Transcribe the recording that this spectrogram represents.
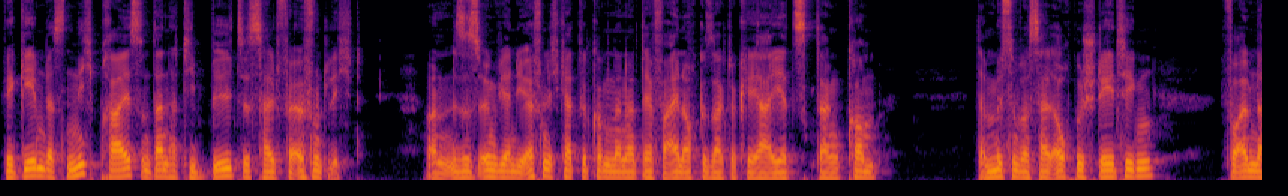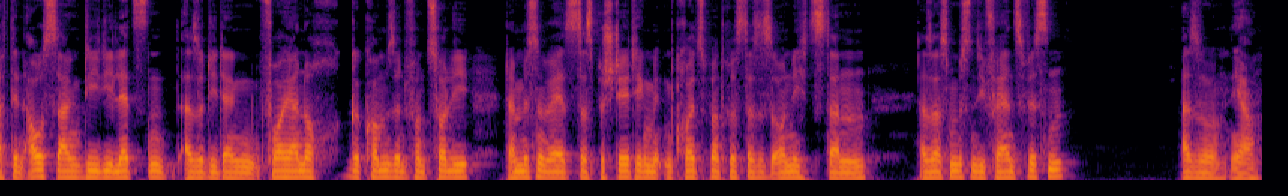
Wir geben das nicht preis und dann hat die Bild es halt veröffentlicht. Dann ist es irgendwie an die Öffentlichkeit gekommen, dann hat der Verein auch gesagt, okay, ja, jetzt dann komm, dann müssen wir es halt auch bestätigen vor allem nach den Aussagen, die die letzten, also die dann vorher noch gekommen sind von Zolli, da müssen wir jetzt das bestätigen mit dem Kreuzbandriss, das ist auch nichts dann, also das müssen die Fans wissen. Also, ja.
